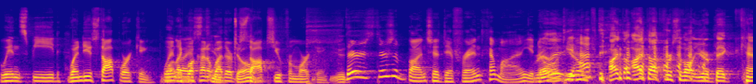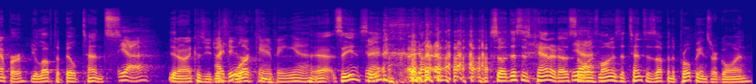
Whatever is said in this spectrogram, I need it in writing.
wind speed. When do you stop working? When like do I what kind of weather don't. stops you from working? There's there's a bunch of different. Come on, you Really? don't. You, don't- have to. I thought. I thought first of all, you're a big camper. You love to build tents. yeah. You know, because you just I do work love camping, yeah. Yeah. See. See. so this is Canada. So Yeah. as long as the tent is up and the propanes are going,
